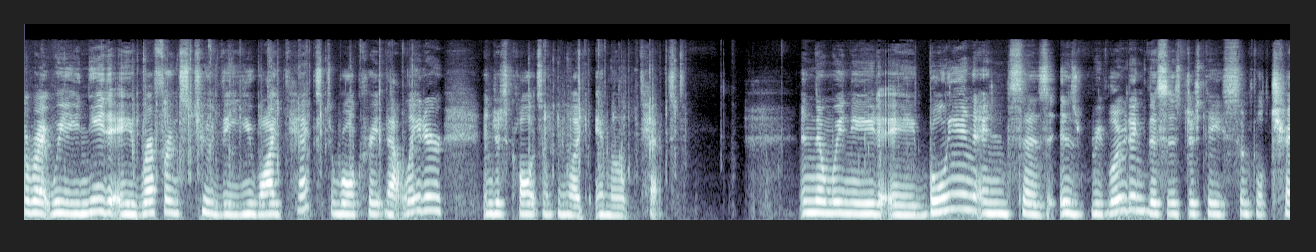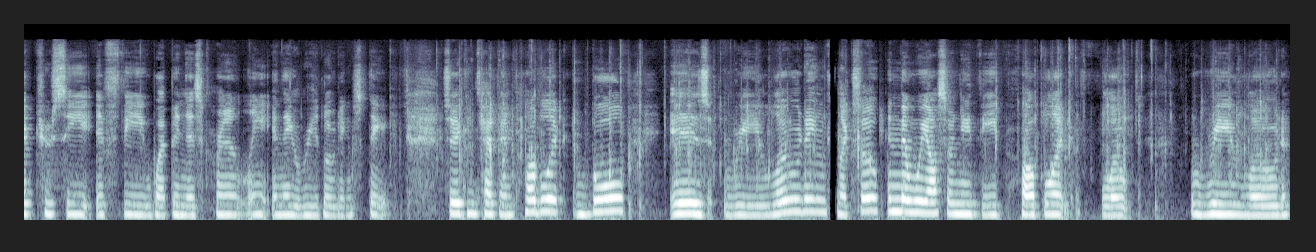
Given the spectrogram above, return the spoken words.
Alright, we need a reference to the UI text. We'll create that later and just call it something like ammo text. And then we need a boolean and says is reloading. This is just a simple check to see if the weapon is currently in a reloading state. So you can type in public bool is reloading, like so. And then we also need the public float reload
